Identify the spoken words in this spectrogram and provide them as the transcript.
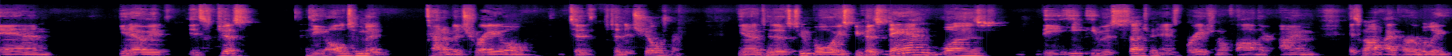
And, you know, it it's just the ultimate kind of betrayal to, to the children you know, to those two boys because Dan was the he, he was such an inspirational father. I'm it's not hyperbole.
